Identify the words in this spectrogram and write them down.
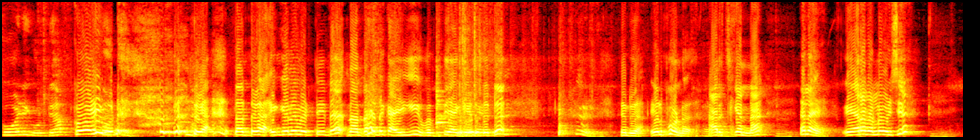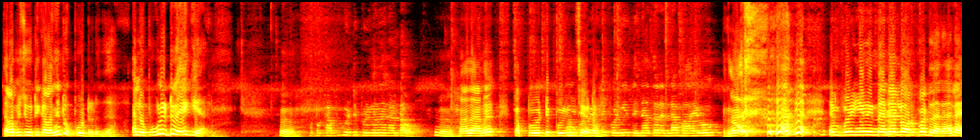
കോഴി കൂട്ടുക. കോഴി തട്ടുക. തട്ടുക. ഇങ്ങനെ വെട്ടിയിട്ട് നന്നായിട്ട് കഴുകി വൃത്തിയാക്കി എടുത്തിട്ട് ഇടുക. എളുപ്പമുണ്ട്. അരച്ചിക്കണ്ട അല്ലേ? ഏറെ വെള്ളം ഒഴിച്ച് തിളപ്പ് ചൂറ്റി കളഞ്ഞിട്ട് ഉപ്പ് ഇട്ടെടുക്കുക അല്ല ഉപ്പ് കൂടി ഇട്ട് വേവിക്കുക. കപ്പ് വെട്ടി പുഴുങ്ങുന്നത് കണ്ടോ? അതാണ് കപ്പ് വെട്ടി പുഴുങ്ങി ചേട്ടാ പുഴുങ്ങി തിന്നാത്തവരെല്ലാം മായോ പുഴുങ്ങി തിന്നാനുള്ള ഉറപ്പായിട്ട് തരാം അല്ലേ?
